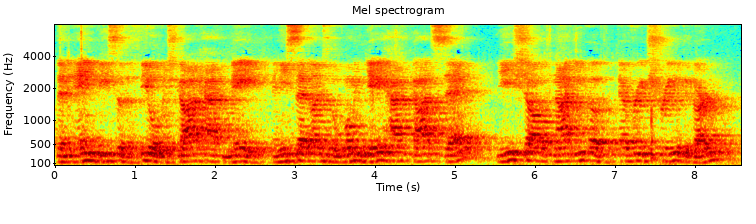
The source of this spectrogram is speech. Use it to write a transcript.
than any beast of the field which God hath made. And he said unto the woman, Yea, hath God said, Ye shall not eat of every tree of the garden?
